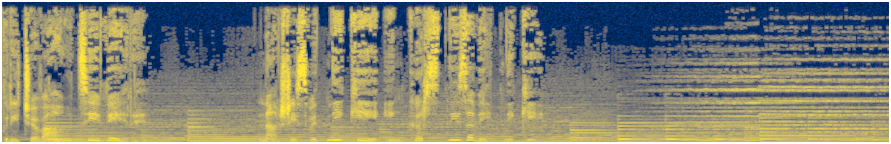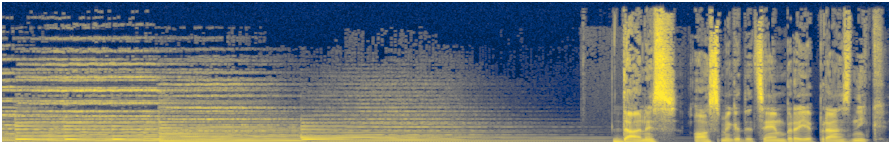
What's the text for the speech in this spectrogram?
Pričevalci vere, naši svetniki in krstni zavetniki. Danes, 8. decembra, je praznik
